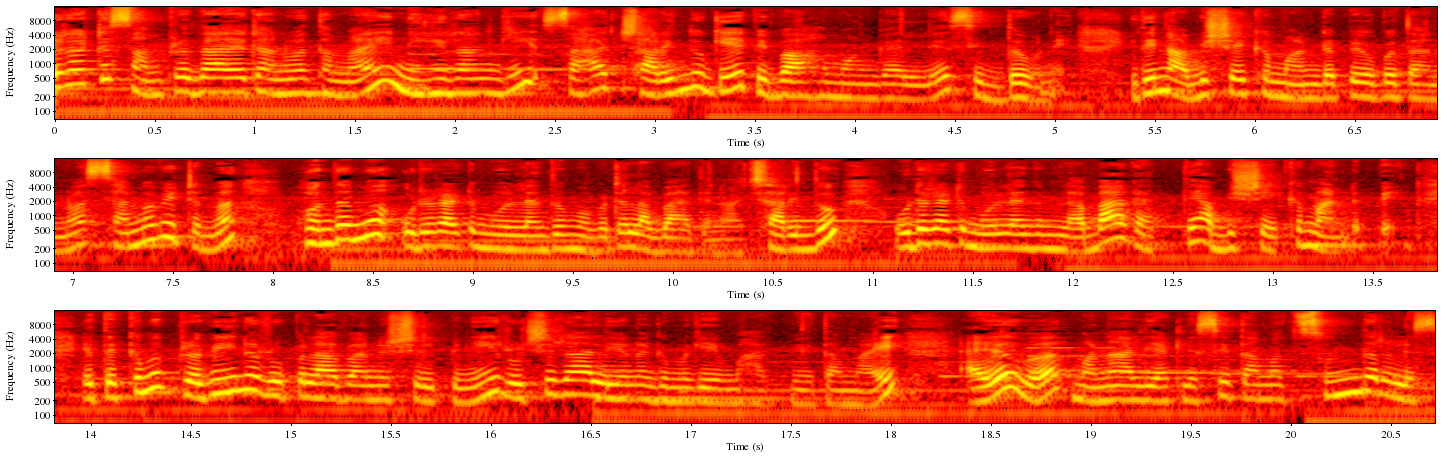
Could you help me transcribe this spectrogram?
උඩරට සම්ප්‍රදායට අනුව තමයි මිහිරංගි සහ චරින්දුගේ විවාහ මංගල්‍ය සිද්ධ වුණේ. ඉතින් අභිෂේක මණ්ඩපය ඔබ දන්නවා සෑම විටම හොඳම උඩරට මුල් ඇඳුම් ඔබට ලබා දෙනවා. චරින්දු උඩරට මුල් ඇඳුම් ලබා ගත්තේ අභිෂේක මණ්ඩපයෙන්. ඒත් එක්කම ප්‍රවීණ රූපලාවන්‍ය ශිල්පිනී රුචිරා ලියනගමගේ මහත්මිය තමයි ඇයව මනාලියක් ලෙස ඉතාමත් සුන්දර ලෙස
